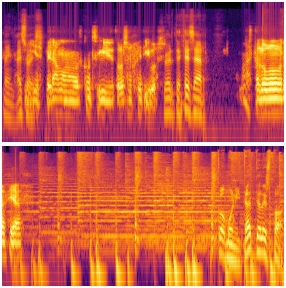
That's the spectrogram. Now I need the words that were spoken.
Venga, eso y esperamos conseguir todos los objetivos. Suerte, César. Hasta luego, gracias. Comunidad del Sport.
